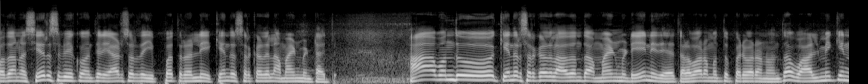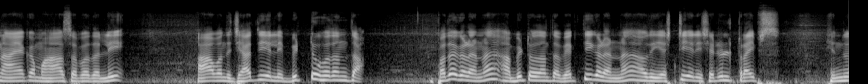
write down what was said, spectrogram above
ಪದನ ಸೇರಿಸಬೇಕು ಅಂತೇಳಿ ಎರಡು ಸಾವಿರದ ಇಪ್ಪತ್ತರಲ್ಲಿ ಕೇಂದ್ರ ಸರ್ಕಾರದಲ್ಲಿ ಅಮೈಂಡ್ಮೆಂಟ್ ಆಯಿತು. ಆ ಒಂದು ಕೇಂದ್ರ ಸರ್ಕಾರದಲ್ಲಿ ಆದಂಥ ಅಮೈಂಡ್ಮೆಂಟ್ ಏನಿದೆ, ತಳವಾರ ಮತ್ತು ಪರಿವಾರ ಅನ್ನುವಂಥ ವಾಲ್ಮೀಕಿ ನಾಯಕ ಮಹಾಸಭಾದಲ್ಲಿ ಆ ಒಂದು ಜಾತಿಯಲ್ಲಿ ಬಿಟ್ಟು ಹೋದಂಥ ಪದಗಳನ್ನು, ಆ ಬಿಟ್ಟು ಹೋದಂಥ ವ್ಯಕ್ತಿಗಳನ್ನು ಅದು ಎಸ್ ಟಿಯಲ್ಲಿ ಶೆಡ್ಯೂಲ್ಡ್ ಟ್ರೈಬ್ಸ್ ಹಿಂದೂ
